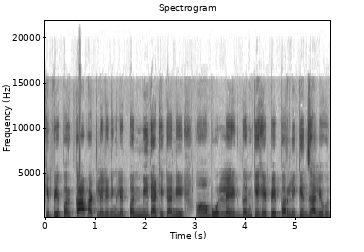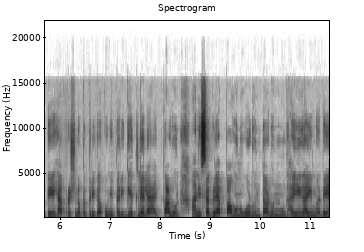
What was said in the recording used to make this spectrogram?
की पेपर का फाटलेले निघलेत. पण मी त्या ठिकाणी बोलले एकदम की हे पेपर लिकित झाले होते. ह्या प्रश्नपत्रिका कुणीतरी घेतलेल्या आहेत काढून आणि सगळ्या पाहून ओढून ताडून घाईघाईमध्ये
